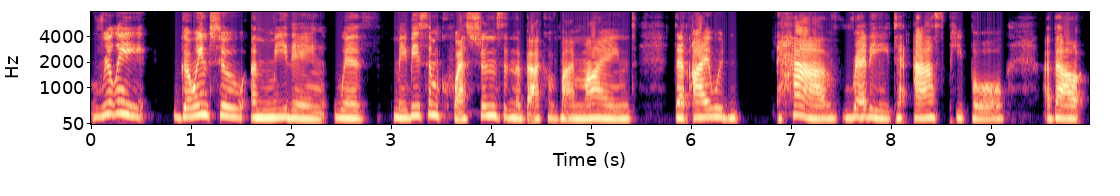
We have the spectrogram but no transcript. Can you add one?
really going to a meeting with maybe some questions in the back of my mind that I would have ready to ask people about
